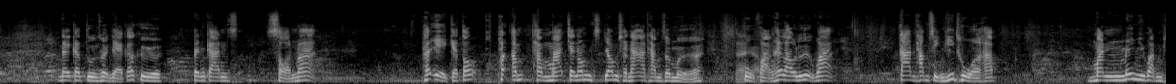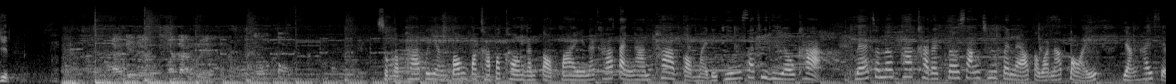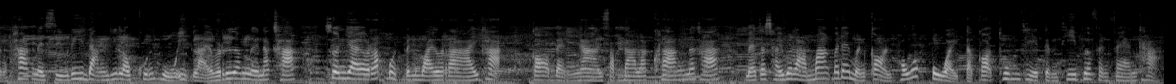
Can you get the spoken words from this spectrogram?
ในการ์ตูนส่วนใหญ่ก็คือเป็นการสอนว่าพระเอกจะต้องพระธรรมะจะย่อมย่อมชนะอธรรมเสมอใช่ครับปลูกฝังให้เรารู้สึกว่า การทำสิ่งที่ถูกอะครับ มันไม่มีวันผิดส สุขภาพก็ยังต้องประคับประคองกันต่อไปนะคะ แต่งานพากย์ก็ไม่ได้ทิ้งซะทีเดียวค่ะ แม้จะเลิกพากย์ character สร้างชื่อไปแล้วแต่ว่าน้าต๋อยยังให้เสียงพากย์ในซีรีส์ดังที่เราคุ้นหูอีกหลายเรื่องเลยนะคะ ส่วนใหญ่รับบทเป็นวายร้ายค่ะ ก็แบ่งงานสัปดาห์ละครั้งนะคะ แม้จะใช้เวลามากไม่ได้เหมือนก่อน เพราะว่าป่วยแต่ก็ทุ่มเทเต็มที่เพื่อแฟนๆค่ะ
